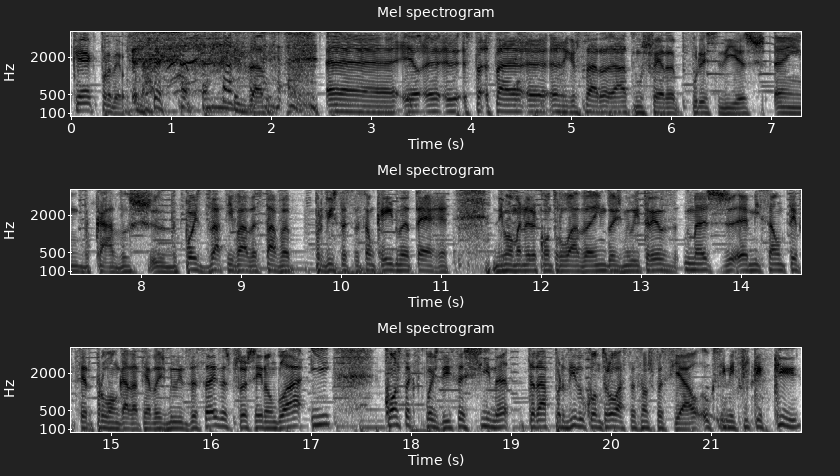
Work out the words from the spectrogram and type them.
quem é que perdeu? Exato. Uh, uh, está, está a regressar à atmosfera por estes dias em bocados. Depois de desativada, estava prevista a estação cair na Terra de uma maneira controlada em 2013, mas a missão teve de ser prolongada até 2016. As pessoas saíram de lá e consta que depois disso a China terá perdido o controle à estação espacial, o que significa que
